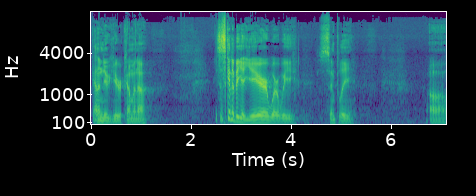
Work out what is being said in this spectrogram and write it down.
Got a new year coming up. Is this going to be a year where we simply uh,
